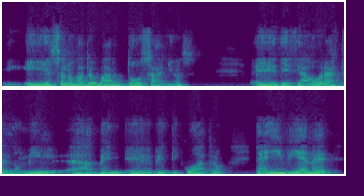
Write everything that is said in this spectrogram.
y, eso nos va a tomar dos años, eh, desde ahora hasta el 2024. De ahí viene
